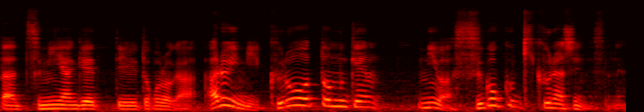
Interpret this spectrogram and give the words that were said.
た積み上げっていうところがある意味玄人向けにはすごく効くらしいんですよね。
